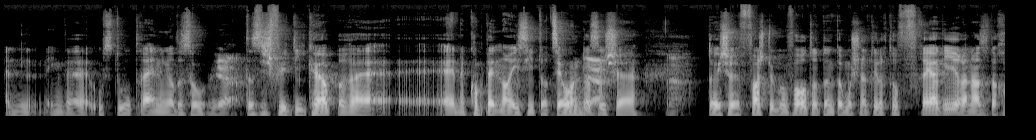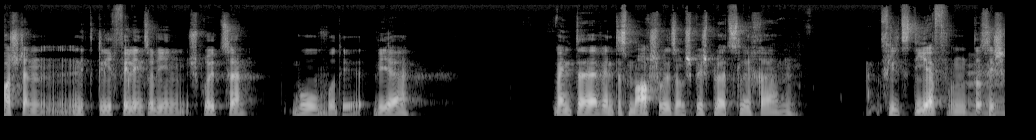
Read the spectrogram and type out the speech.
ein, irgendein Ausdauertraining oder so. Ja. Das ist für deinen Körper äh, eine komplett neue Situation. Das Ja. ist, äh, Ja. da ist er fast überfordert und da musst du natürlich darauf reagieren. Also da kannst du dann nicht gleich viel Insulin spritzen, wo, wo die, wie wenn du, wenn du das machst, weil sonst bist du plötzlich ähm, viel zu tief und das Mhm. ist,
